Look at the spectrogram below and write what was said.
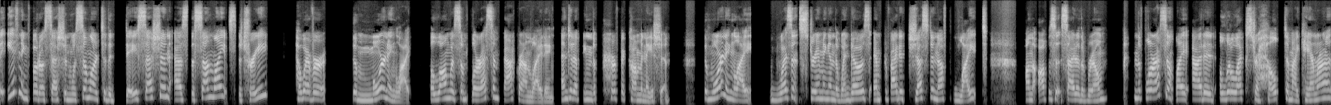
The evening photo session was similar to the day session as the sunlight, the tree. However, the morning light along with some fluorescent background lighting, ended up being the perfect combination. The morning light wasn't streaming in the windows and provided just enough light on the opposite side of the room. And the fluorescent light added a little extra help to my camera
